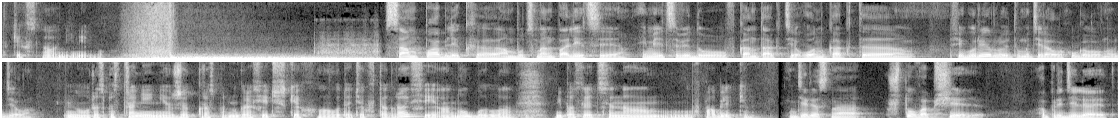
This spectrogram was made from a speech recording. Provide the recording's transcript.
таких оснований не было. Сам паблик э, омбудсмен полиции, имеется в виду ВКонтакте, он как-то фигурирует в материалах уголовного дела? Ну, распространение же как раз порнографических э, вот этих фотографий, оно было непосредственно в паблике. Интересно, что вообще определяет,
